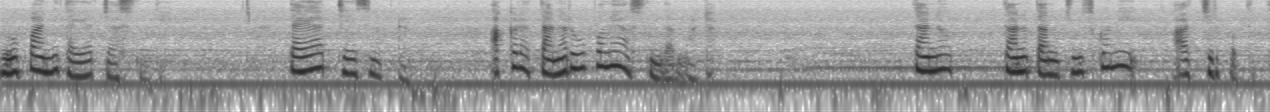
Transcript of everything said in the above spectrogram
రూపాన్ని తయారు చేస్తుంది. తయారు చేసినప్పుడు అక్కడ తన రూపమే వస్తుంది అన్నమాట తను తను తను చూసుకొని ఆశ్చర్యపోతుంది.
